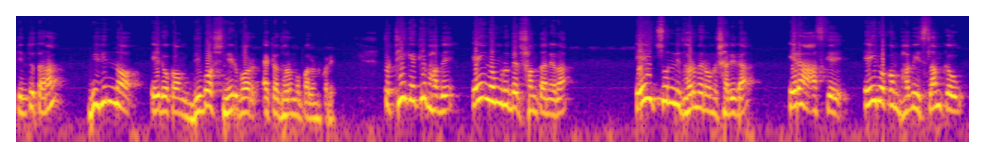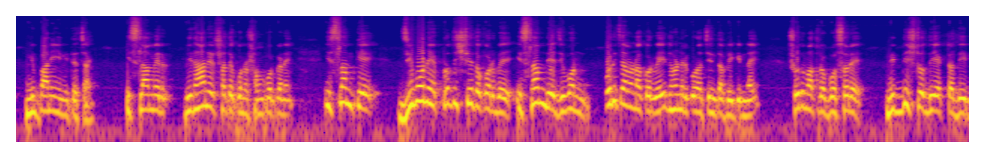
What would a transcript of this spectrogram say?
কিন্তু তারা বিভিন্ন এইরকম দিবস নির্ভর একটা ধর্ম পালন করে। তো ঠিক একইভাবে এই নমরুদের সন্তানেরা, এই চুন্নি ধর্মের অনুসারীরা এরা আজকে এই রকমভাবে ইসলামকেও বানিয়ে নিতে চায়। ইসলামের বিধানের সাথে কোনো সম্পর্ক নেই। ইসলামকে জীবনে প্রতিষ্ঠিত করবে, ইসলাম দিয়ে জীবন পরিচালনা করবে, এই ধরনের কোনো চিন্তা ফিকির নাই। শুধুমাত্র বছরে নির্দিষ্ট দুই একটা দিন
